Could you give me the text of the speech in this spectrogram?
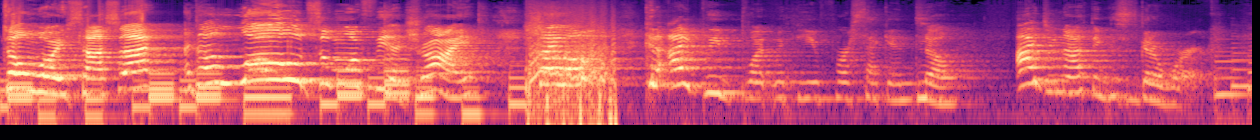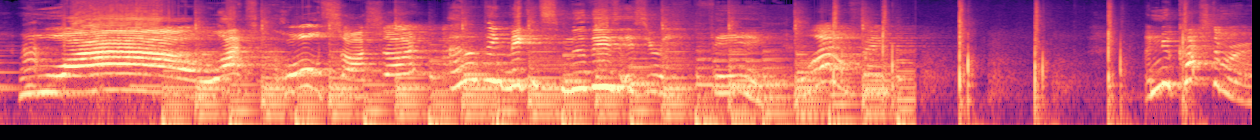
Don't worry, Shasha. I got loads of more for you to try. Shiloh, can I be blunt with you for a second? No. I do not think this is gonna work. Wow, that's cold, Shasha. I don't think making smoothies is your thing. Well, I don't think. A new customer.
